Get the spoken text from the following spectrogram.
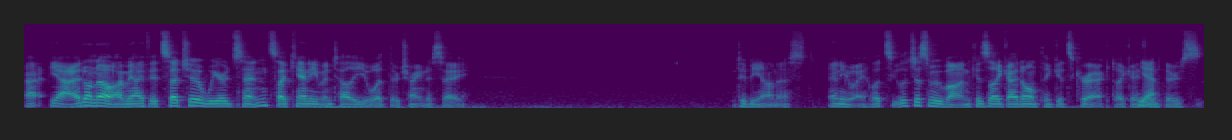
I, yeah, I don't know. I mean, I, it's such a weird sentence. I can't even tell you what they're trying to say. To be honest. Anyway, let's let's just move on because like I don't think it's correct. Like I Yeah. think there's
